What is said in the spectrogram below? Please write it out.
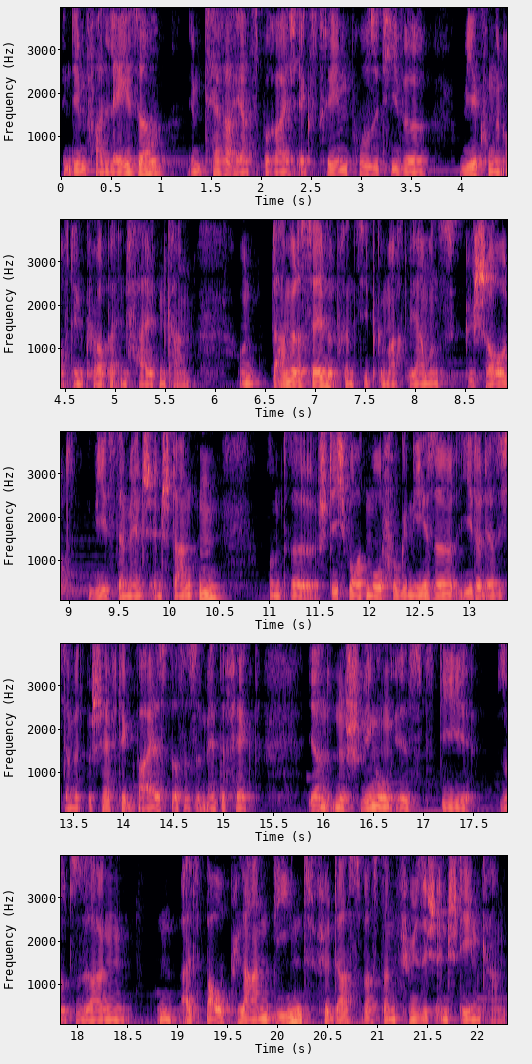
in dem Fall Laser im Terahertz-Bereich extrem positive Wirkungen auf den Körper entfalten kann. Und da haben wir dasselbe Prinzip gemacht. Wir haben uns geschaut, wie ist der Mensch entstanden und äh, Stichwort Morphogenese. Jeder, der sich damit beschäftigt, weiß, dass es im Endeffekt ja eine Schwingung ist, die sozusagen als Bauplan dient für das, was dann physisch entstehen kann.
